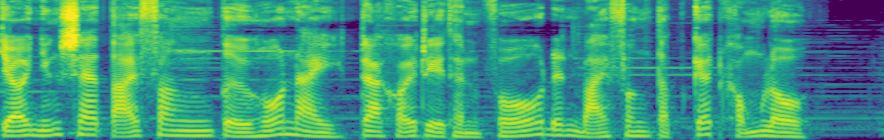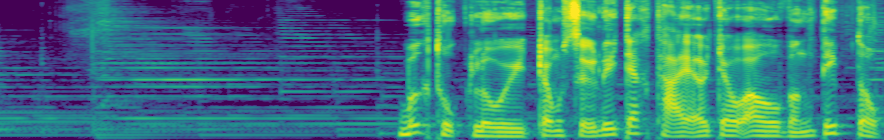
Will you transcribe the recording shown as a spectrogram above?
chở những xe tải phân từ hố này ra khỏi rìa thành phố đến bãi phân tập kết khổng lồ. Bước thụt lùi trong xử lý chất thải ở châu Âu vẫn tiếp tục,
